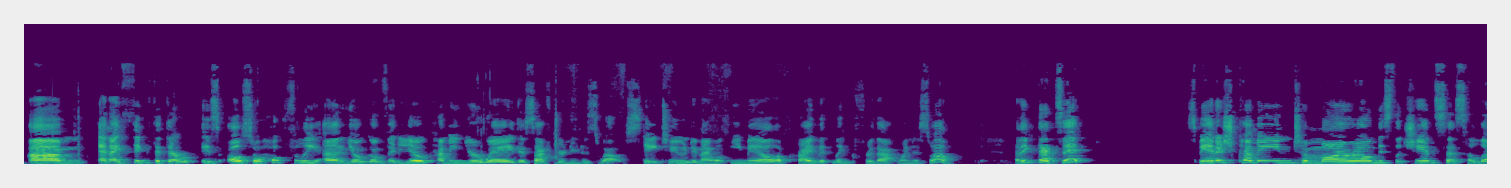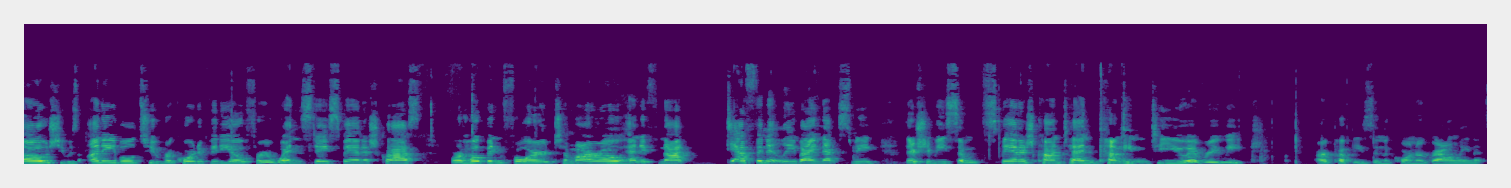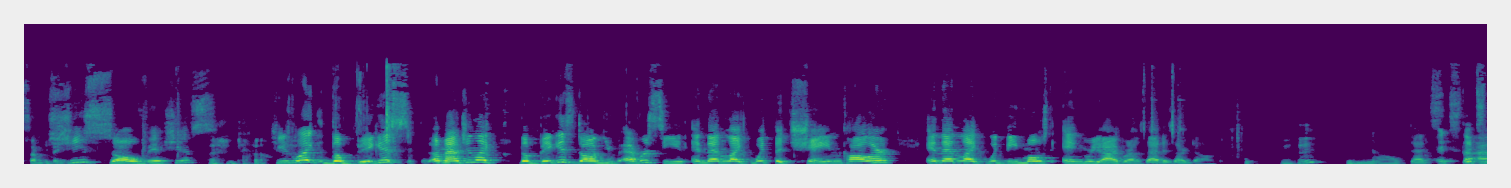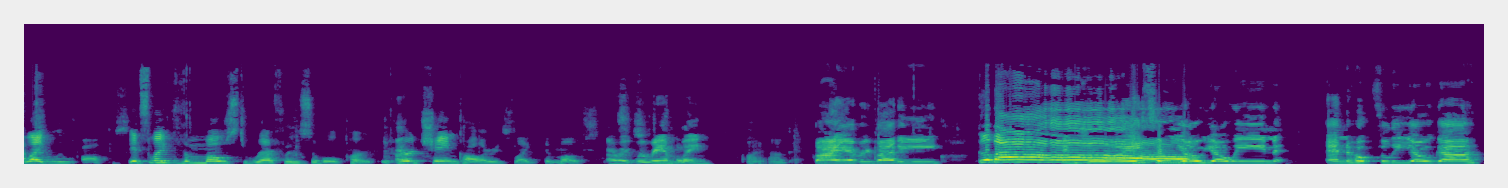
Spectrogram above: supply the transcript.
Um, and I think that there is also hopefully a yoga video coming your way this afternoon as well. Stay tuned and I will email a private link for that one as well. I think that's it. Spanish coming tomorrow. Miss LaChance says hello. She was unable to record a video for Wednesday Spanish class. We're hoping for tomorrow, and if not, definitely by next week. There should be some Spanish content coming to you every week. Our puppy's in the corner growling at something. She's so vicious. She's like the biggest. Imagine like the biggest dog you've ever seen, and then like with the chain collar, and then like with the most angry eyebrows. That is our dog. Mm-hmm. No. That's It's the like absolute opposite. it's like the most referenceable part. Her chain collar is like the most. All right, we're rambling. Okay. Bye, everybody. Goodbye. Enjoy some yo-yoing and hopefully yoga.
